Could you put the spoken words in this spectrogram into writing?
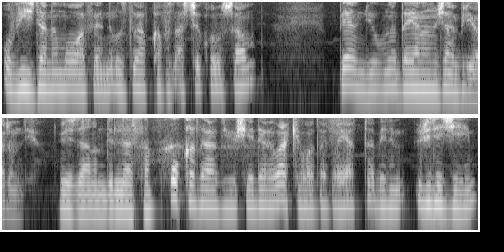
o vicdanımı o efendim ızdırap kapısını açacak olursam ben diyor buna dayanamayacağım biliyorum diyor. Vicdanım dinlersem. O kadar diyor şeyler var ki orada hayatta benim üzüleceğim,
